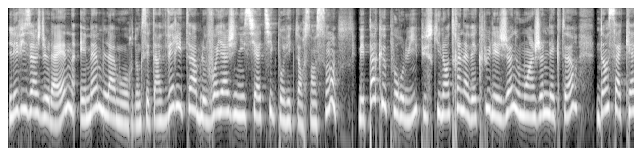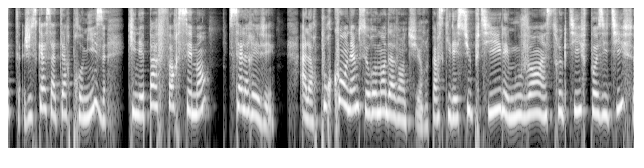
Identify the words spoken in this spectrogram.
les visages de la haine et même l'amour. Donc c'est un véritable voyage initiatique pour Victor Sanson, mais pas que pour lui, puisqu'il entraîne avec lui les jeunes ou moins jeunes lecteurs dans sa quête jusqu'à sa terre promise, qui n'est pas forcément celle rêvée. Alors pourquoi on aime ce roman d'aventure? Parce qu'il est subtil, émouvant, instructif, positif,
